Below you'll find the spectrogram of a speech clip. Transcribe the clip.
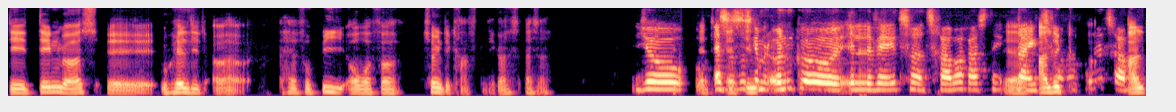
det, det er med også øh, uheldigt at have fobi over for tyngdekraften, ikke også? Altså, Jo, At- altså at så skal en- man undgå elevator og trapper resten af... Ja, Nej, ikke aldrig- trapper, ald,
